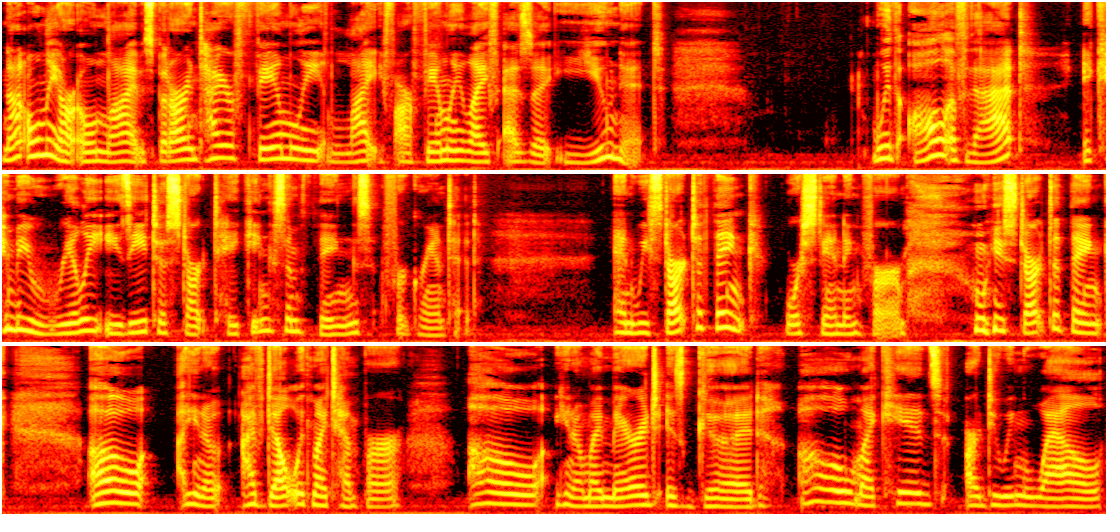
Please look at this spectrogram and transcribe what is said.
not only our own lives, but our entire family life, our family life as a unit. With all of that, it can be really easy to start taking some things for granted. And we start to think we're standing firm. we start to think, oh, you know, I've dealt with my temper oh, you know, my marriage is good. Oh, my kids are doing well.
